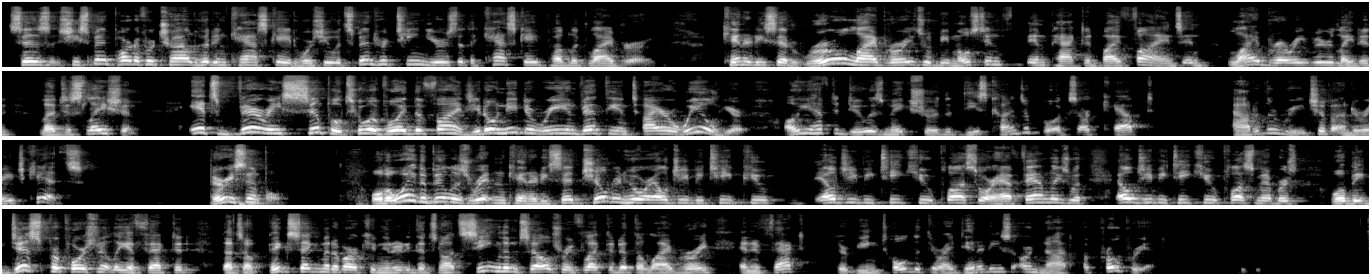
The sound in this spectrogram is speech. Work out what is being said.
says she spent part of her childhood in Cascade, where she would spend her teen years at the Cascade Public Library. Kennedy said rural libraries would be most in, impacted by fines in library related legislation. It's very simple to avoid the fines. You don't need to reinvent the entire wheel here. All you have to do is make sure that these kinds of books are kept out of the reach of underage kids. Very simple. Well, the way the bill is written, Kennedy said, children who are LGBT LGBTQ plus or have families with LGBTQ plus members will be disproportionately affected. That's a big segment of our community that's not seeing themselves reflected at the library. And in fact, they're being told that their identities are not appropriate.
